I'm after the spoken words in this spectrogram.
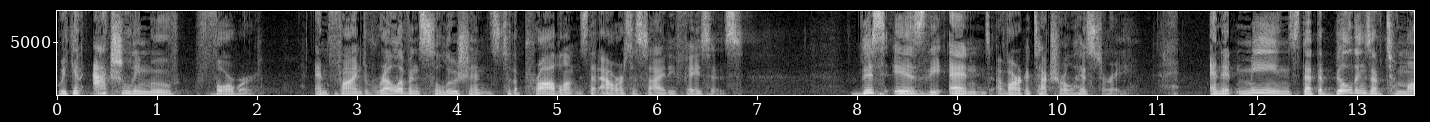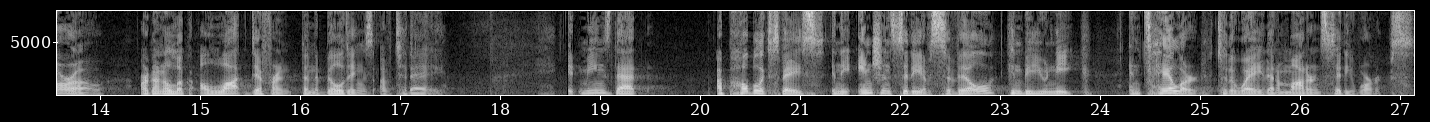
We can actually move forward and find relevant solutions to the problems that our society faces. This is the end of architectural history. And it means that the buildings of tomorrow are going to look a lot different than the buildings of today. It means that a public space in the ancient city of Seville can be unique and tailored to the way that a modern city works.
